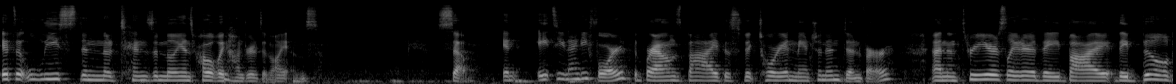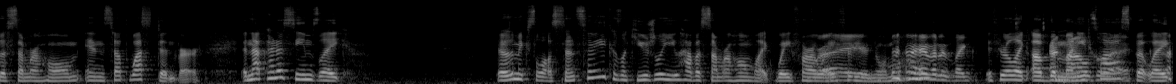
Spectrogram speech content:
it's at least in the tens of millions, probably hundreds of millions. So in 1894, the Browns buy this Victorian mansion in Denver, and then three years later, they buy they build a summer home in Southwest Denver, and that kind of seems like doesn't make a lot of sense to me because like usually you have a summer home like way far away from your normal home it like if you're like of the money class, away. but like,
